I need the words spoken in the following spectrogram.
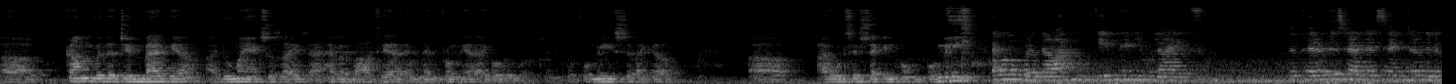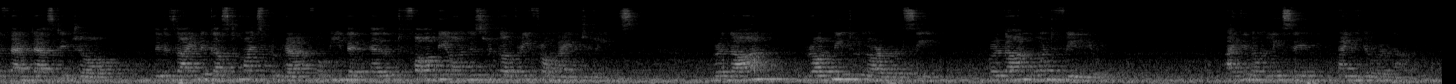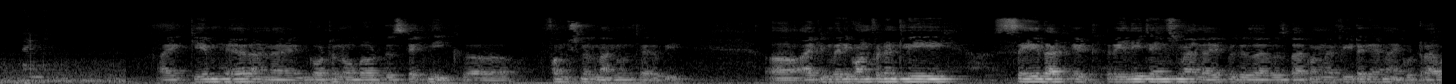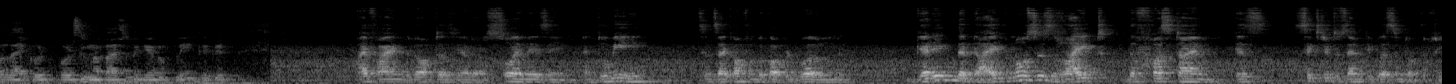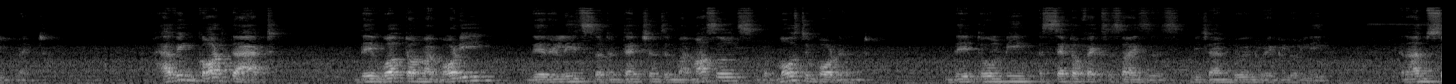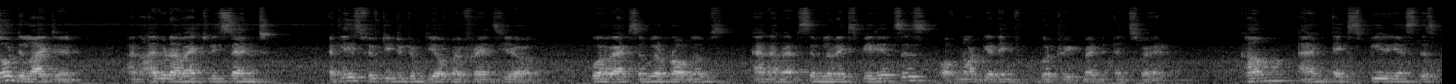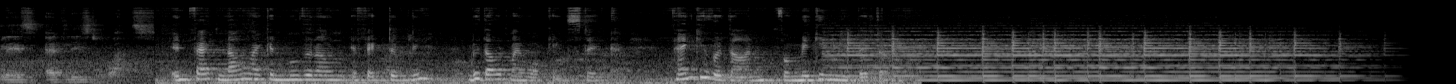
uh, come with a gym bag here. I do my exercise. I have a bath here, and then from here I go to work. And so for me, it's like a, uh, I would say second home for me. Oh, Vardan gave me a new life. The therapist at their center did a fantastic job. They designed a customized program for me that helped far beyond just recovery from my injuries. Vardan brought me to normalcy. Vardan won't fail you. I can only say thank you, Vardan. Thank you. I came here and I got to know about this technique, uh, functional manual therapy. Uh, I can very confidently say that it really changed my life because I was back on my feet again. I could travel, I could pursue my passion again of playing cricket. I find the doctors here are so amazing, and to me, since I come from the corporate world, getting the diagnosis right the first time is 60 to 70 percent of the treatment. Having got that, they worked on my body, they released certain tensions in my muscles, but most important, they told me a set of exercises which I am doing regularly. And I'm so delighted, and I would have actually sent at least 15 to 20 of my friends here who have had similar problems and have had similar experiences of not getting good treatment elsewhere. Come and experience this place at least once. In fact, now I can move around effectively without my walking stick. Thank you, Vardan, for making me better.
